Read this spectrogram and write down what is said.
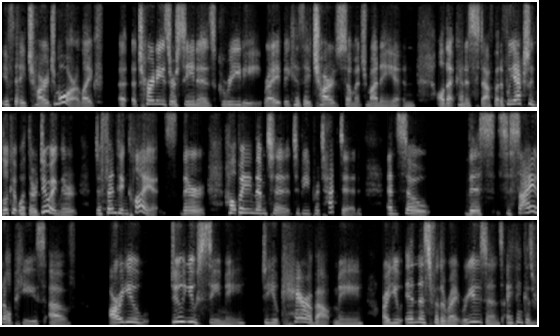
if they charge more. Like uh, attorneys are seen as greedy, right? Because they charge so much money and all that kind of stuff. But if we actually look at what they're doing, they're defending clients, they're helping them to, to be protected. And so, this societal piece of are you, do you see me? Do you care about me? Are you in this for the right reasons? I think is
